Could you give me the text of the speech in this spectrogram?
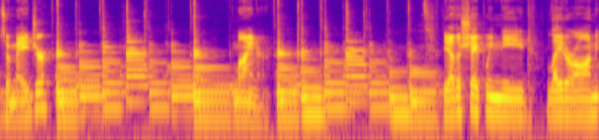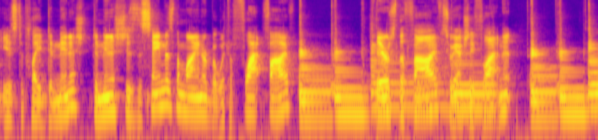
So major, minor. The other shape we need later on is to play diminished. Diminished is the same as the minor, but with a flat five. There's the five, so we actually flatten it.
